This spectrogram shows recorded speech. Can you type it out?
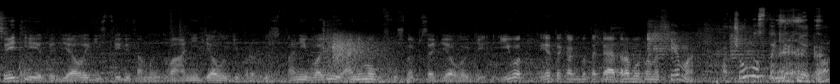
третий это диалогист, или там их два, они диалоги прописывают. Они владеют, они могут скучно писать диалоги. И вот это как бы такая отработанная схема. А что у нас таких нет, а?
